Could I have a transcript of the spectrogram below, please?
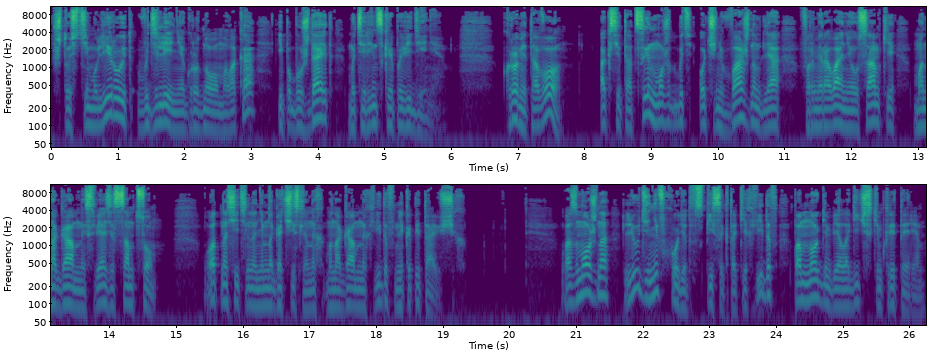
что стимулирует выделение грудного молока и побуждает материнское поведение. Кроме того, окситоцин может быть очень важным для формирования у самки моногамной связи с самцом у относительно немногочисленных моногамных видов млекопитающих. Возможно, люди не входят в список таких видов по многим биологическим критериям,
